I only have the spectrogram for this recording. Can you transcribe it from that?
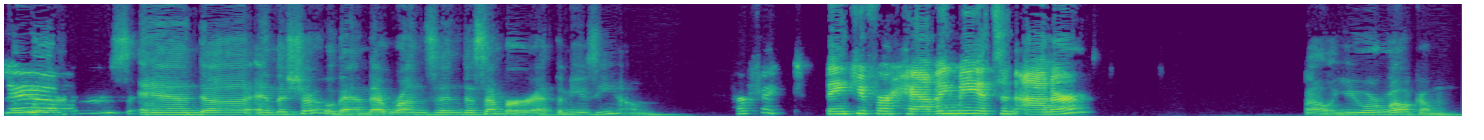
too. and uh, and the show then that runs in December at the museum. Perfect. Thank you for having me. It's an honor. Well, you are welcome.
